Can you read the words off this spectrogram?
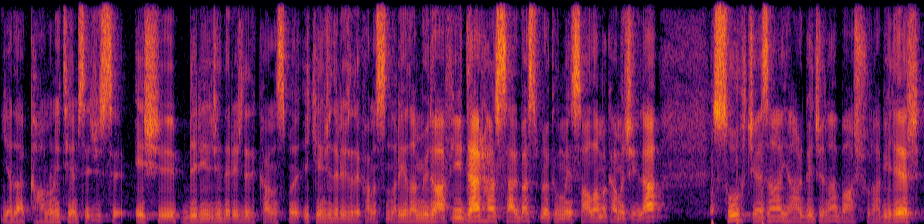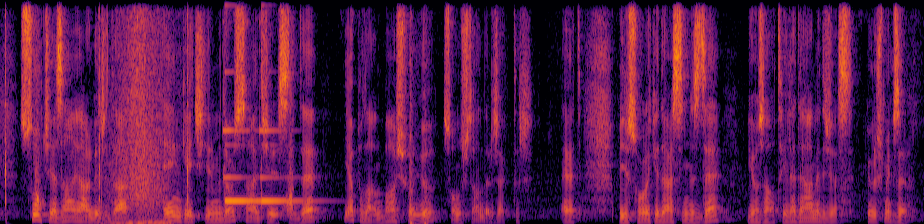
ya da kanuni temsilcisi, eşi, birinci derecede kanısmı, ikinci derecede kanısınları ya da müdafiği derhal serbest bırakılmayı sağlamak amacıyla sulh ceza yargıcına başvurabilir. Sulh ceza yargıcı da en geç 24 saat içerisinde yapılan başvuruyu sonuçlandıracaktır. Evet, bir sonraki dersimizde gözaltıyla devam edeceğiz. Görüşmek üzere.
